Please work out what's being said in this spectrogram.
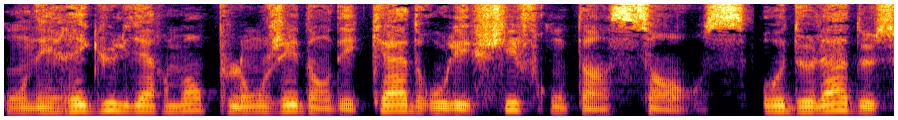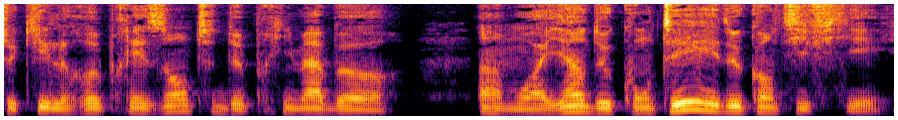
on est régulièrement plongé dans des cadres où les chiffres ont un sens, au-delà de ce qu'ils représentent de prime abord, un moyen de compter et de quantifier.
